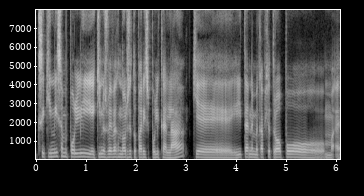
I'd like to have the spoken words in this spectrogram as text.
ξεκινήσαμε πολύ, εκείνος βέβαια γνώριζε το Παρίσι πολύ καλά και ήταν με κάποιο τρόπο, ε,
